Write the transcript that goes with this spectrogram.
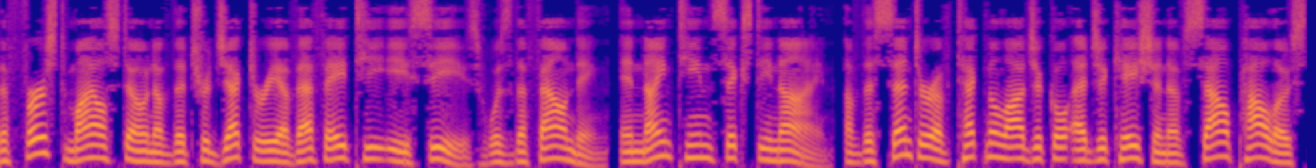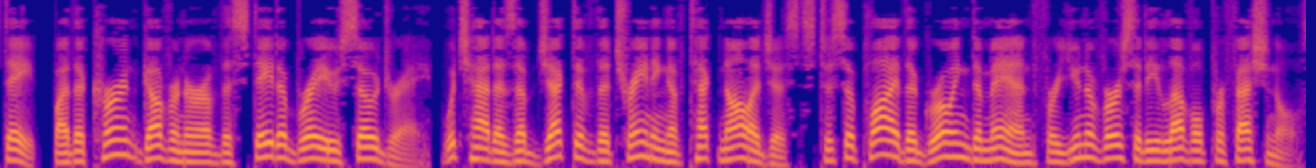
The first milestone of the trajectory of FATECs was the founding, in 1969, of the Center of Technological Education of São Paulo State, by the current governor of the state Abreu Sodré, which had as objective the training of technologists to supply the growing demand for university-level professionals.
